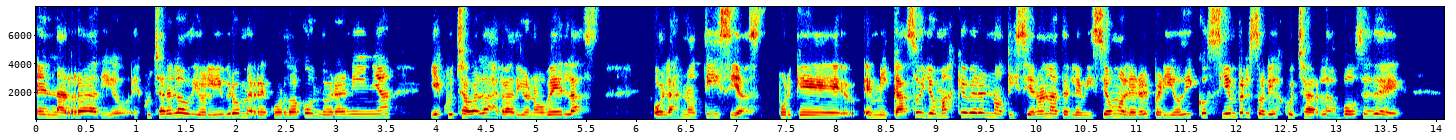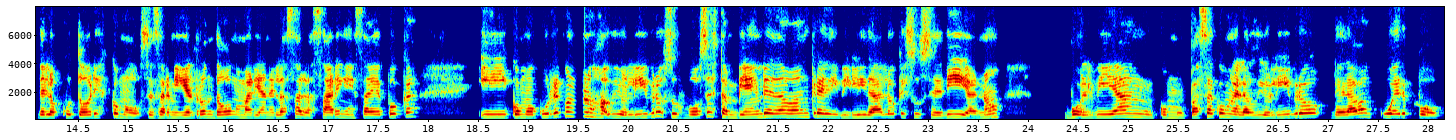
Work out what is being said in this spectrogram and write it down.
en, la radio. Escuchar el audiolibro me recordó cuando era niña y escuchaba las radionovelas o las noticias, porque en mi caso yo más que ver el noticiero en la televisión o leer el periódico, siempre solía escuchar las voces de, de locutores como César Miguel Rondón o Marianela Salazar en esa época. Y como ocurre con los audiolibros, sus voces también le daban credibilidad a lo que sucedía, ¿no? Volvían, como pasa con el audiolibro, le daban cuerpo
